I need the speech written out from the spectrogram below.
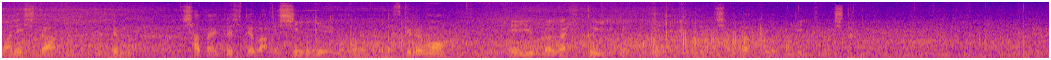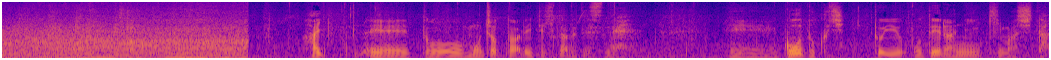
真似したでも車体としては新鋭のものなんですけれども、えー床が低い、えー電車が通っていきました。はい。えー、ともうちょっと歩いてきたらですね、えー豪徳寺というお寺に来ました。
